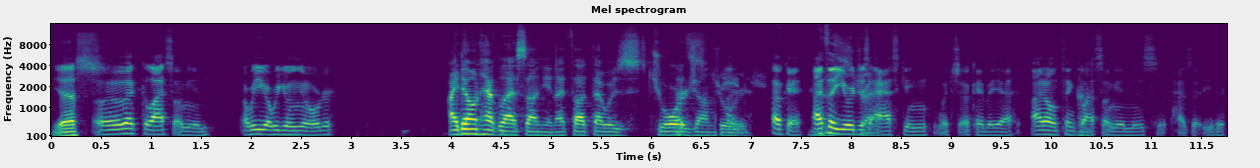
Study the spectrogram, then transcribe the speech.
Yes. Oh, that Glass Onion? Are we are we going in order? I don't have Glass Onion. I thought that was George That's on George. Okay, I Yeah, thought you were just Strat. asking which. Okay, but yeah, I don't think Glass Onion is has it either.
